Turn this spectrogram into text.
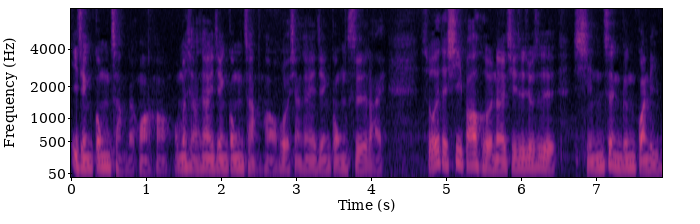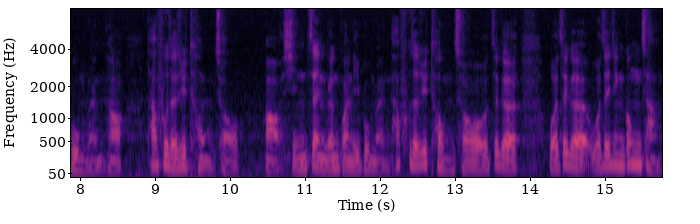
一间工厂的话，哈，我们想象一间工厂，哈，或者想象一间公司来，所谓的细胞核呢，其实就是行政跟管理部门，哈。他负责去统筹，好，行政跟管理部门，他负责去统筹这个，我这个我这间工厂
